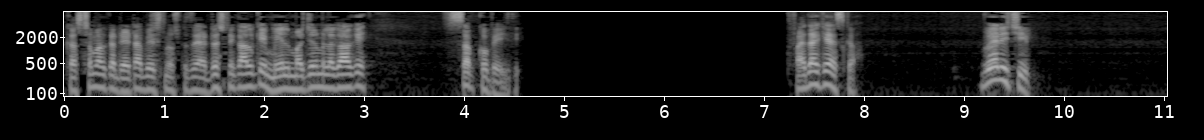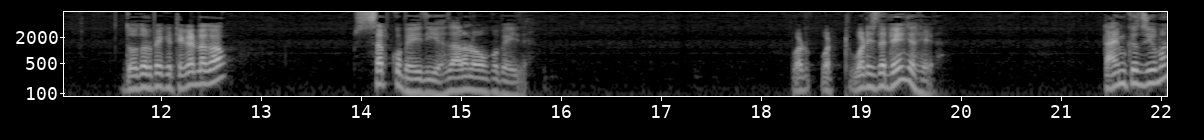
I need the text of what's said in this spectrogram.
کسٹمر کا ڈیٹا بیس میں اس میں سے ایڈریس نکال کے میل مرجر میں لگا کے سب کو بھیج دی۔ فائدہ کیا اس کا؟ ویری چیپ دو دو روپے کی ٹکٹ لگاؤ، سب کو بھیج دیے ہزاروں لوگوں کو بھیج دیں۔ وٹ از دا ڈینجر ہے ٹائم کنزیومر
